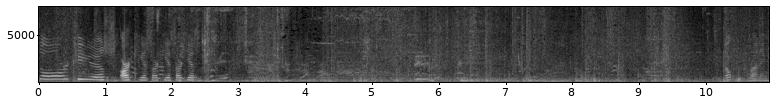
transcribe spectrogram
Arceus! Arceus, Arceus, Arceus! Nope, running.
